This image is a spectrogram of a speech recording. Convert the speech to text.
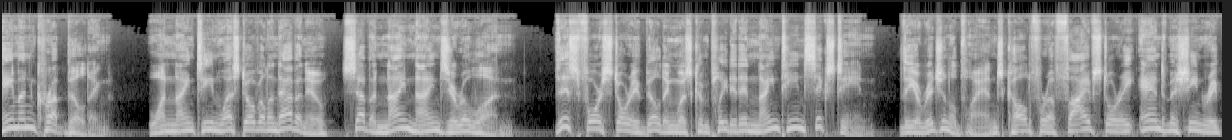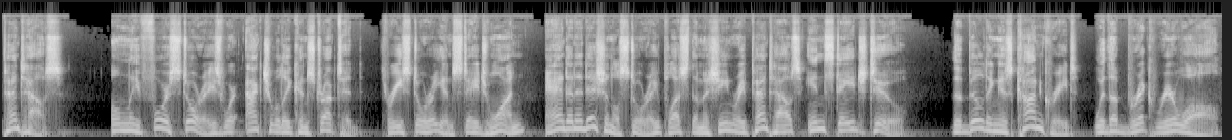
Haymon Krupp Building, 119 West Overland Avenue, 79901. This four story building was completed in 1916. The original plans called for a five story and machinery penthouse. Only four stories were actually constructed three story in stage one, and an additional story plus the machinery penthouse in stage two. The building is concrete with a brick rear wall.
